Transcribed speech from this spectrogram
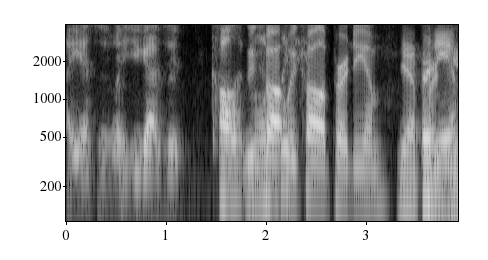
i guess is what you guys would call it We mostly call we call it per diem. Yeah, per, diem,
